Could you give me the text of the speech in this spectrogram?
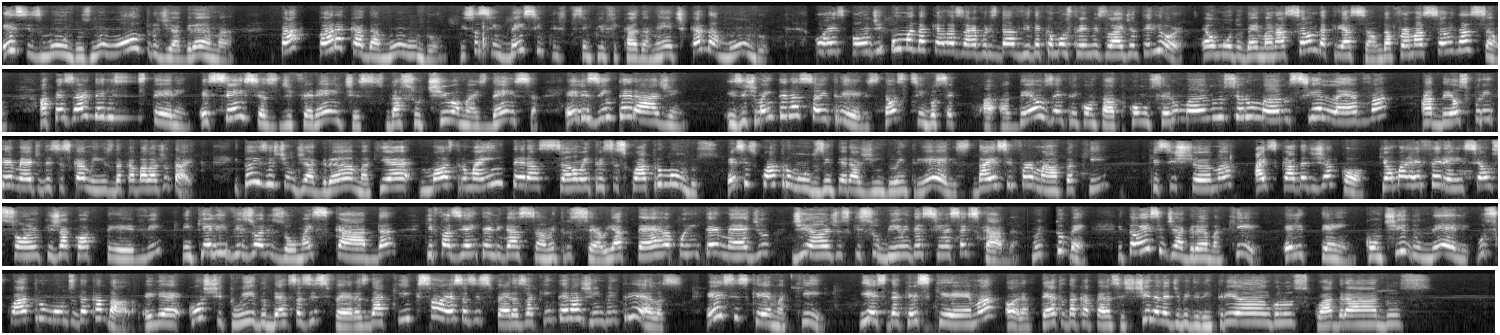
esses mundos num outro diagrama, para, para cada mundo, isso assim, bem simplificadamente, cada mundo corresponde uma daquelas árvores da vida que eu mostrei no slide anterior. É o mundo da emanação, da criação, da formação e da ação. Apesar deles terem essências diferentes, da sutil à mais densa, eles interagem. Existe uma interação entre eles. Então, assim, você, a, a Deus entra em contato com o ser humano e o ser humano se eleva a Deus por intermédio desses caminhos da Cabala judaica. Então existe um diagrama que é, mostra uma interação entre esses quatro mundos. Esses quatro mundos interagindo entre eles dá esse formato aqui que se chama a escada de Jacó, que é uma referência ao sonho que Jacó teve, em que ele visualizou uma escada que fazia a interligação entre o céu e a terra por intermédio de anjos que subiam e desciam essa escada. Muito bem. Então esse diagrama aqui ele tem contido nele os quatro mundos da Cabala. Ele é constituído dessas esferas daqui, que são essas esferas aqui interagindo entre elas. Esse esquema aqui, e esse daqui é o esquema, olha, o teto da Capela Sistina é dividido em triângulos, quadrados,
